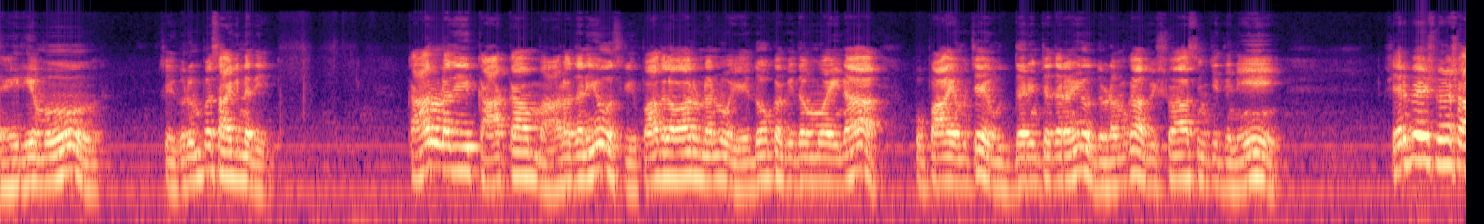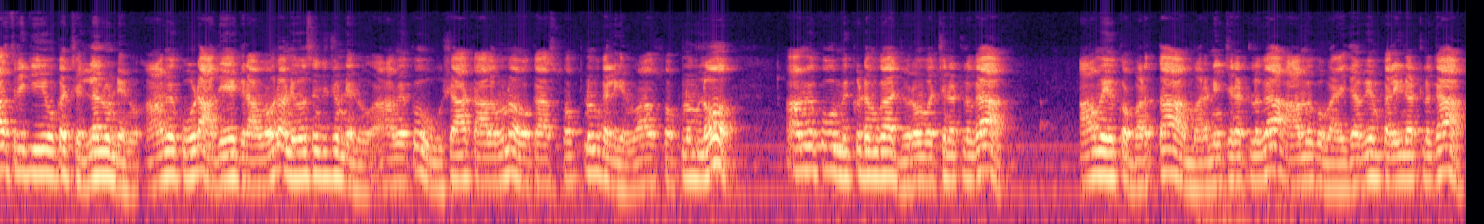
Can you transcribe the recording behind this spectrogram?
ధైర్యము చెగురింపసాగినది. కానున్నది కాక మానదనియో శ్రీపాదుల వారు నన్ను ఏదో ఒక విధమైన ఉపాయముచే ఉద్ధరించదరని దృఢంగా విశ్వాసించి తిని శర్వేశ్వర శాస్త్రికి ఒక చెల్లెలుండెను. ఆమె కూడా అదే గ్రామంలో నివసించుచుండెను. ఆమెకు ఉషాకాలమున ఒక స్వప్నం కలిగాను. ఆ స్వప్నంలో ఆమెకు మిక్కుడంగా జ్వరం వచ్చినట్లుగా ఆమె యొక్క భర్త మరణించినట్లుగా ఆమెకు వైధవ్యం కలిగినట్లుగా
